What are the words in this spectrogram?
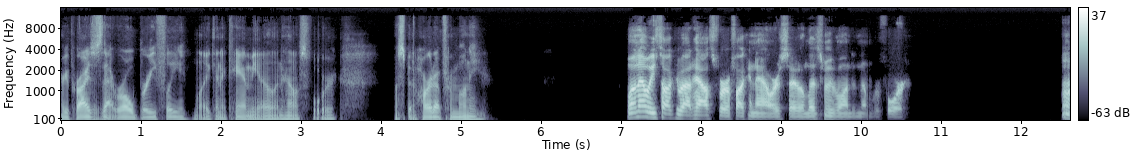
reprises that role briefly like in a cameo in house four. Must have been hard up for money Well, now we've talked about House for a fucking hour, so let's move on to number four. Huh.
